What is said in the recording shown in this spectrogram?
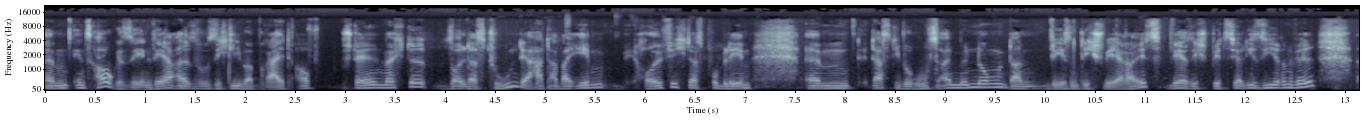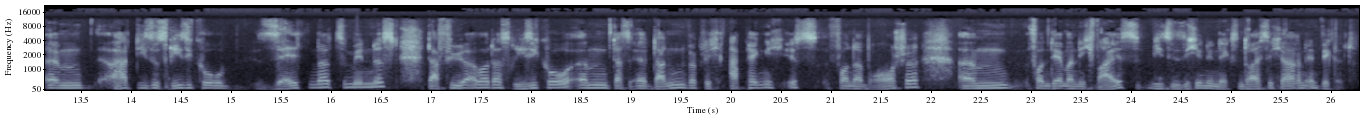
ähm, ins Auge sehen. Wer also sich lieber breit auf stellen möchte, soll das tun. Der hat aber eben häufig das Problem, ähm, dass die Berufseinmündung dann wesentlich schwerer ist. Wer sich spezialisieren will, ähm, hat dieses Risiko seltener zumindest. Dafür aber das Risiko, ähm, dass er dann wirklich abhängig ist von der Branche, ähm, von der man nicht weiß, wie sie sich in den nächsten 30 Jahren entwickelt.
